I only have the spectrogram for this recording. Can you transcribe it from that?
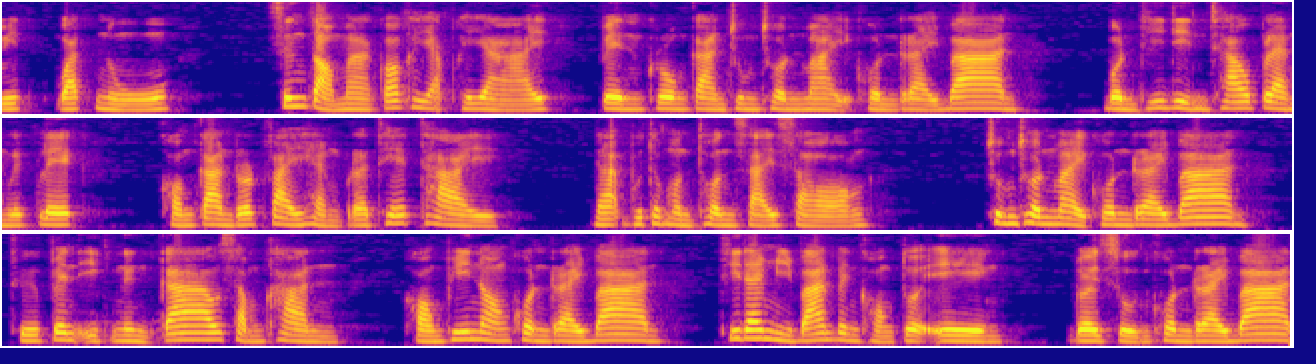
วิทย์วัดหนู ซึ่งต่อมาก็ขยับขยายเป็นโครงการชุมชนใหม่คนไร้บ้าน บนที่ดินเช่าแปลงเล็กๆ ของการรถไฟแห่งประเทศไทย ณพุทธมณฑลสายสอง ชุมชนใหม่คนไร้บ้าน ถือเป็นอีกหนึ่งก้าวสำคัญ ของพี่น้องคนไร้บ้าน ที่ได้มีบ้านเป็นของตัวเอง โดยศูนย์คนไร้บ้าน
